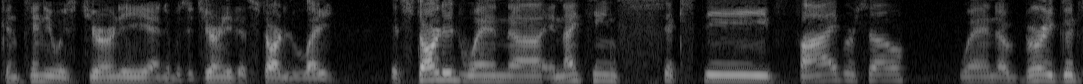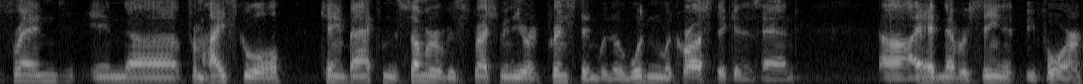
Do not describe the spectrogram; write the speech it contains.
continuous journey, and it was a journey that started late. It started when uh, in 1965 or so, when a very good friend in uh, from high school came back from the summer of his freshman year at Princeton with a wooden lacrosse stick in his hand. Uh, I had never seen it before,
